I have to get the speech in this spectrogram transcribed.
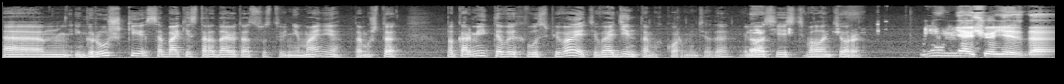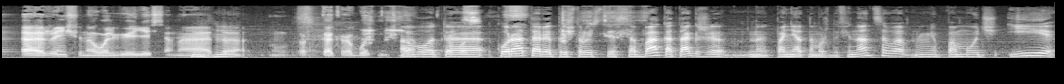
эм, игрушки. Собаки страдают от отсутствия внимания, потому что покормить-то вы их вы успеваете. Вы один там их кормите, да? Или Да. у вас есть волонтеры? Ну, у меня еще есть, да, женщина Ольга есть, она Мгм. это, ну, как- как да, вот э, кураторы при строительстве собак, а также, ну, понятно, можно финансово помочь. И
